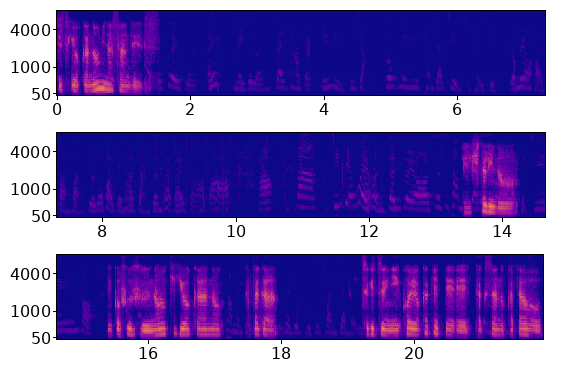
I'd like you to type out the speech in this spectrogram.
実業家の皆さんです。一人のご夫婦の起業家の方が次々に声をかけてたくさんの方を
